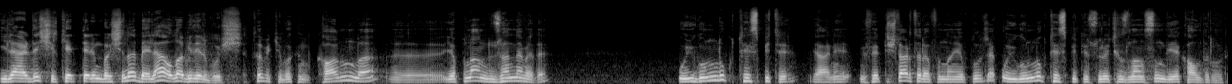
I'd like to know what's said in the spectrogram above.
ileride şirketlerin başına bela olabilir bu iş. Tabii ki bakın kanunla e, yapılan düzenlemede uygunluk tespiti yani müfettişler tarafından yapılacak uygunluk tespiti süreç hızlansın diye kaldırıldı.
